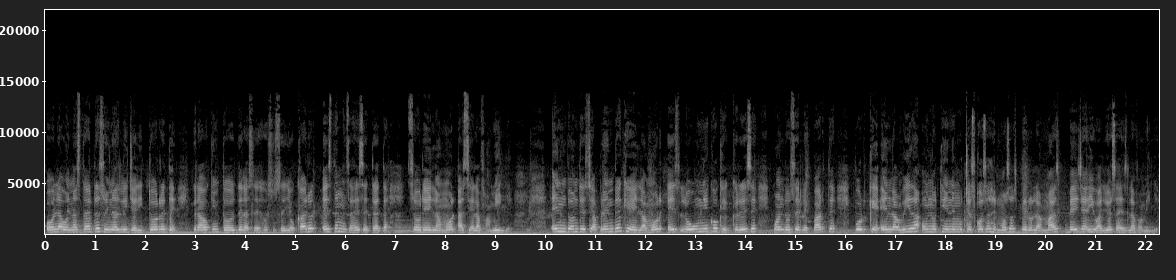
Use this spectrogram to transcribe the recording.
Hola, buenas tardes. Soy Nasli Yari Torres de grado quinto de la sede Sucedió Carol. Este mensaje se trata sobre el amor hacia la familia, en donde se aprende que el amor es lo único que crece cuando se reparte, porque en la vida uno tiene muchas cosas hermosas, pero la más bella y valiosa es la familia.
